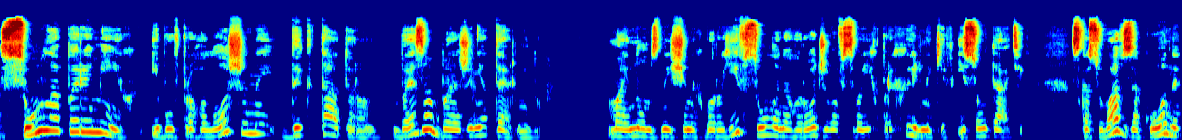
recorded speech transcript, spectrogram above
Сула переміг і був проголошений диктатором без обмеження терміну. Майном знищених ворогів Сула нагороджував своїх прихильників і солдатів, скасував закони,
